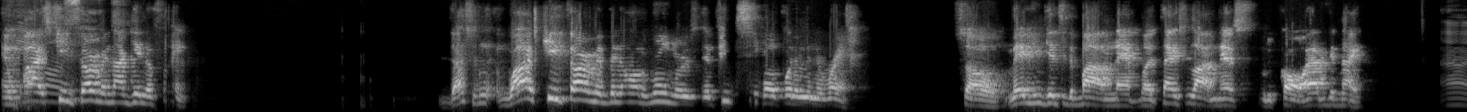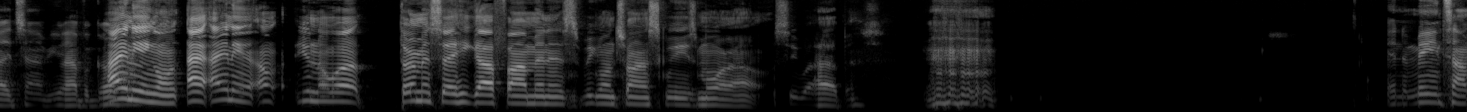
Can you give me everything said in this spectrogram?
And why is Keith Thurman not getting a fight? That's why is Keith Thurman been all the rumors and PBC won't put him in the ring. So maybe you get to the bottom of that. But thanks a lot, Ness, for the call. Have a good night. All right, champ. You have a good night. I ain't even gonna. I, I ain't even. Um, you know what? Thurman said he got five minutes. We gonna try and squeeze more out. See what happens. In the meantime,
